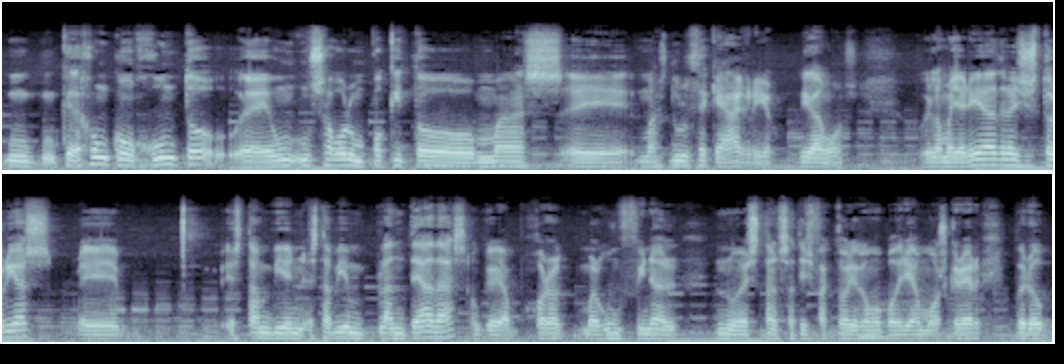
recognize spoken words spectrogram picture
mm, que deja un conjunto, eh, un, sabor un poquito más, eh, más dulce que agrio, digamos. Porque la mayoría de las historias están, bien, están bien planteadas, aunque a lo mejor algún final no es tan satisfactorio como podríamos creer, pero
